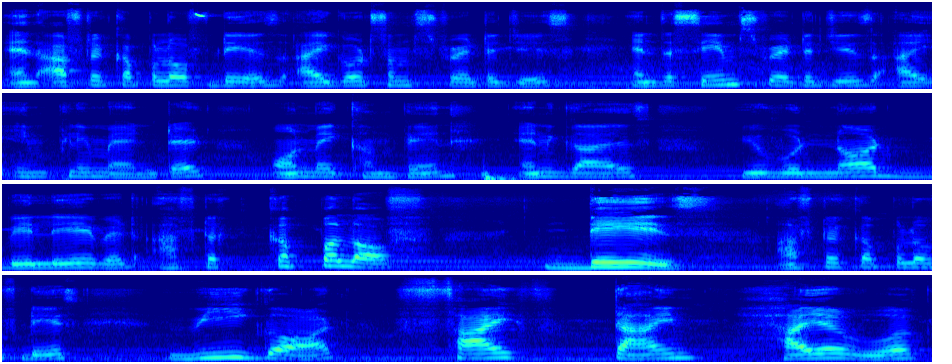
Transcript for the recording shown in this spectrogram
And after a couple of days i got some strategies. And the same strategies i implemented on my campaign. And guys you would not believe it after couple of days after couple of days we got five time higher work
